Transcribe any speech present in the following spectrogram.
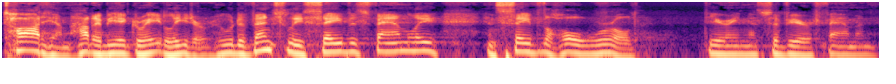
taught him how to be a great leader who would eventually save his family and save the whole world during a severe famine.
